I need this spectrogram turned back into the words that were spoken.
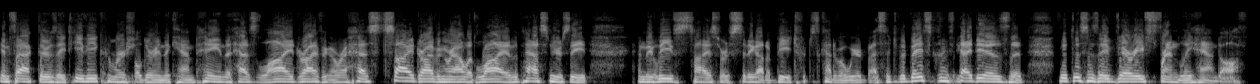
In fact, there's a TV commercial during the campaign that has Lai driving around, has Tsai driving around with Lai in the passenger seat, and they leave Tsai sort of sitting on a beach, which is kind of a weird message. But basically, the idea is that that this is a very friendly handoff.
